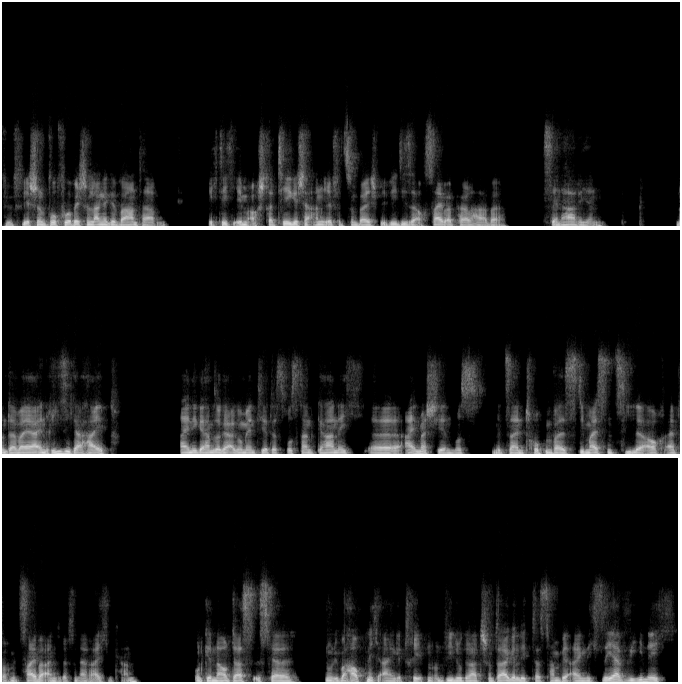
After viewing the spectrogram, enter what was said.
wir schon, wovor wir schon lange gewarnt haben richtig eben auch strategische Angriffe, zum Beispiel wie diese auch Cyber Pearl Harbor Szenarien. Und da war ja ein riesiger Hype. Einige haben sogar argumentiert, dass Russland gar nicht äh, einmarschieren muss mit seinen Truppen, weil es die meisten Ziele auch einfach mit Cyberangriffen erreichen kann. Und genau das ist ja nun überhaupt nicht eingetreten. Und wie du gerade schon dargelegt hast, haben wir eigentlich sehr wenig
